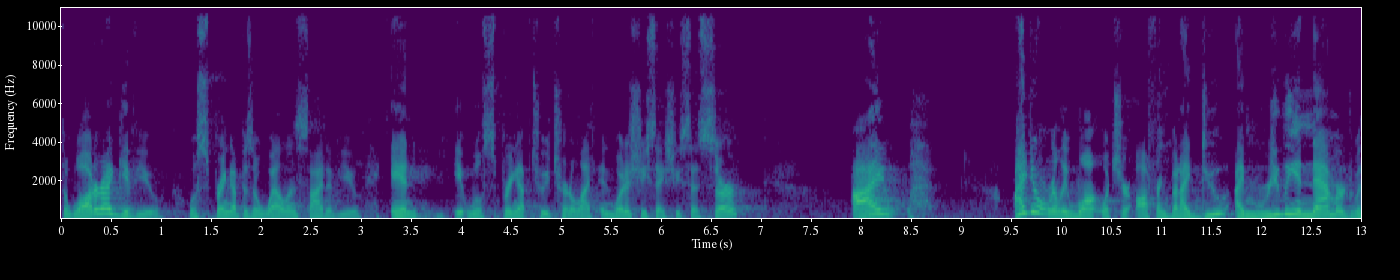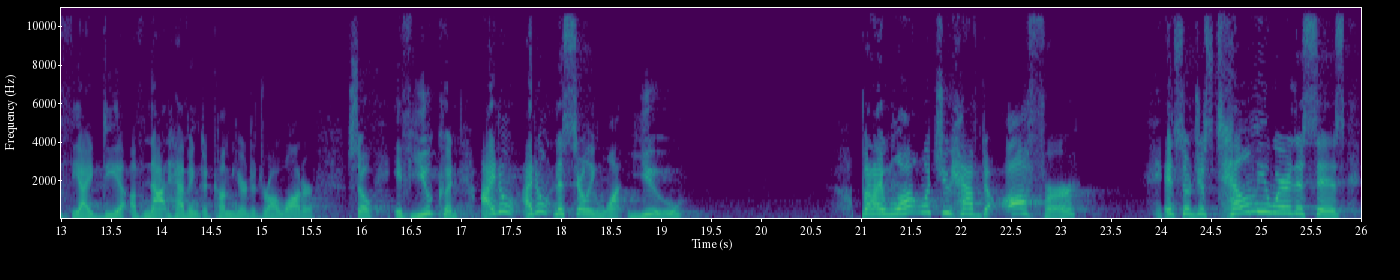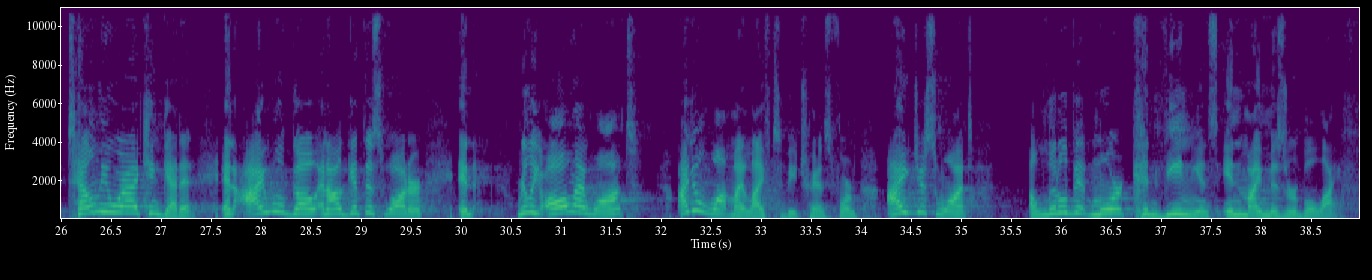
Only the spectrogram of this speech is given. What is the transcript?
The water I give you will spring up as a well inside of you, and it will spring up to eternal life. And what does she say? She says, Sir, I. I don't really want what you're offering, but I do, I'm really enamored with the idea of not having to come here to draw water. So if you could, I don't, I don't necessarily want you, but I want what you have to offer and so just tell me where this is, tell me where I can get it, and I will go and I'll get this water. And really, all I want, I don't want my life to be transformed. I just want a little bit more convenience in my miserable life.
